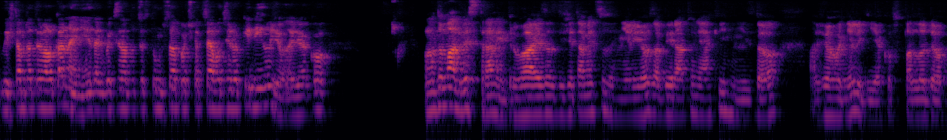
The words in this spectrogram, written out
když tam ta trvalka není, tak bych se na tu cestu musel počkat třeba o tři roky díl, že jo. Takže jako, Ono to má dvě strany. Druhá je zase, že tam něco zhnilého, zabírá to nějaký hnízdo a že hodně lidí jako spadlo do,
